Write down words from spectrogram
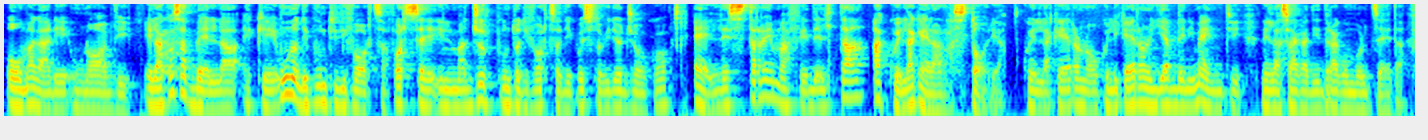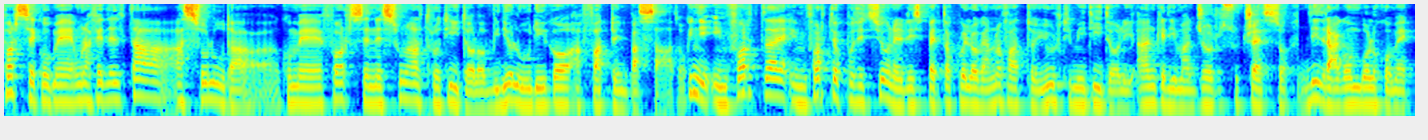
o magari un OAV. E la cosa bella è che uno dei punti di forza, forse il maggior punto di forza di questo videogioco, è l'estrema fedeltà a quella che era la storia, quella che erano, quelli che erano gli avvenimenti nella saga di Dragon Ball Z. Forse come una fedeltà assoluta, come forse nessun altro titolo videoludico ha fatto in passato. Quindi in forte, in forte opposizione rispetto a quello che hanno fatto gli ultimi titoli, anche di maggior successo, di Dragon Ball come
